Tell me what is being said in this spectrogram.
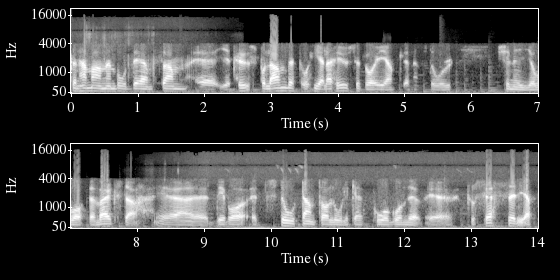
Den här mannen bodde ensam eh, i ett hus på landet och hela huset var egentligen en stor kemi och vapenverkstad. Eh, det var ett stort antal olika pågående eh, processer i att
